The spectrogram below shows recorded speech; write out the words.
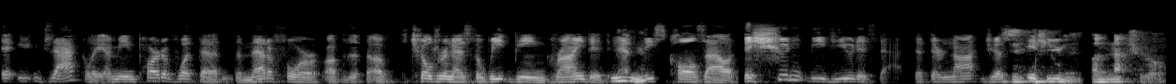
Exactly. I mean, part of what the the metaphor of the of children as the wheat being grinded mm. at least calls out, they shouldn't be viewed as that. That they're not just inhuman, unnatural.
